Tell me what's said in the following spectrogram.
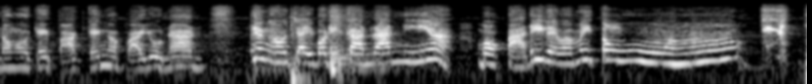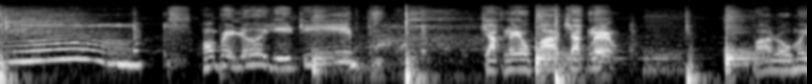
น้องเอาใจป่าเก่งกับป่าอยู่นานเรื่องเอาใจบริการร้านนี้อะบอกป่าได้เลยว่าไม่ต้องห่วงนะอืมห้องไปเลยยีทีบจักแล้วป่าจักแล้วป่าเราไม่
